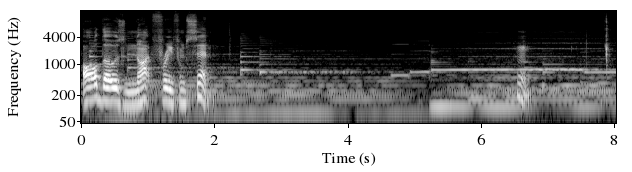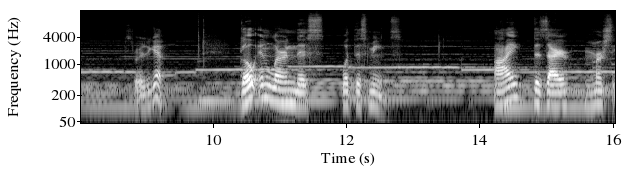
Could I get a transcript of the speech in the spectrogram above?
all those not free from sin. Hmm. Let's read it again. Go and learn this, what this means. I desire mercy,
